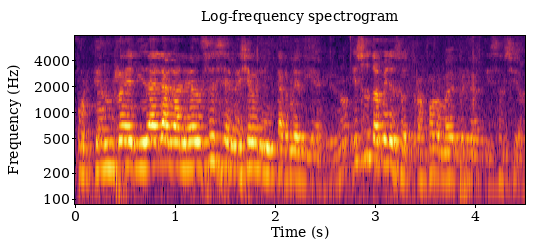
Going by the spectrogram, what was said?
Porque en realidad la ganancia se le lleva el intermediario, ¿no? Eso también es otra forma de privatización.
